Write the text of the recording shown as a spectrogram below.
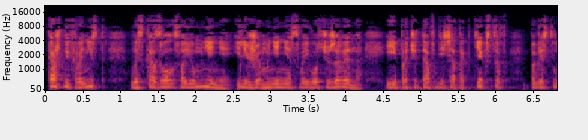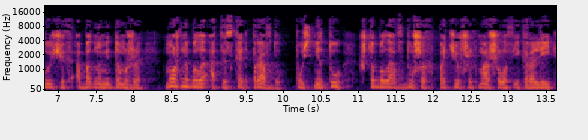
Каждый хронист высказывал свое мнение или же мнение своего сюзерена, и, прочитав десяток текстов, повествующих об одном и том же, можно было отыскать правду, пусть не ту, что была в душах почивших маршалов и королей,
